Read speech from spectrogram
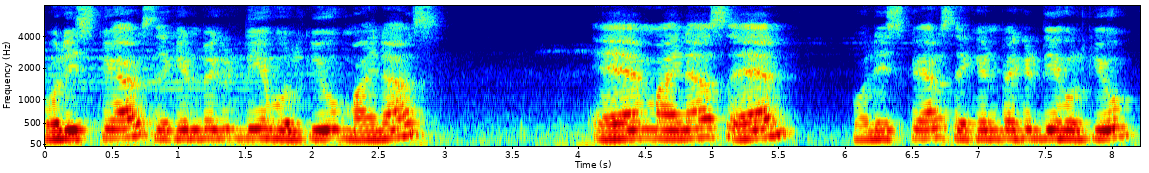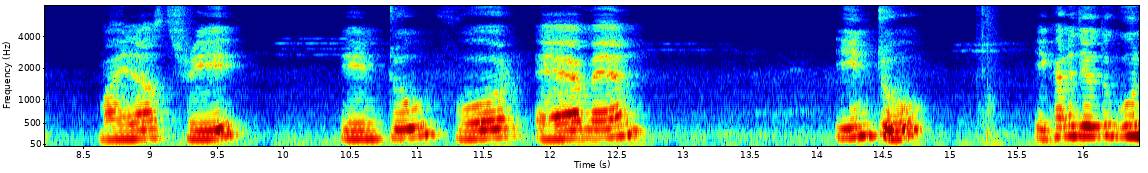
whole square second bracket দিয়ে whole cube minus M minus N whole square second bracket দিয়ে whole cube minus three into four M N into এখানে যেহেতু গুণ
